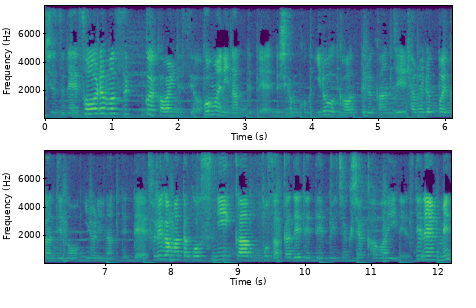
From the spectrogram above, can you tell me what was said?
シューズでソールもすっっごい可愛いんですよ。ゴムになってて。でしかもこの色が変わってる感じ。キャメルっぽい感じの色になってて。それがまたこうスニーカーっぽさが出ててめちゃくちゃ可愛いです。でねめっ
